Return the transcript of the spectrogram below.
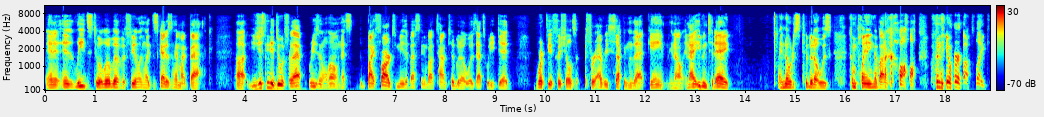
and it, it leads to a little bit of a feeling like this guy doesn't have my back. Uh, you just need to do it for that reason alone. That's by far to me the best thing about Tom Thibodeau was that's what he did, work the officials for every second of that game. You know, and I even today. I noticed Thibodeau was complaining about a call when they were up like,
